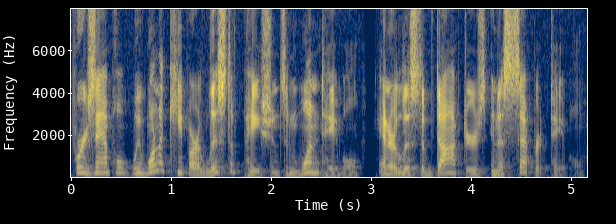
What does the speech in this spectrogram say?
For example, we want to keep our list of patients in one table and our list of doctors in a separate table.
